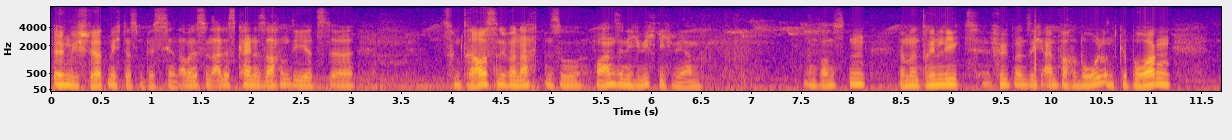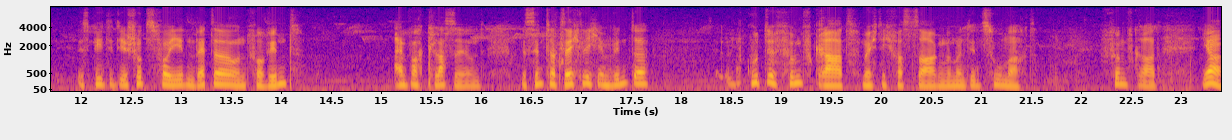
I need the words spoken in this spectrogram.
Irgendwie stört mich das ein bisschen. Aber das sind alles keine Sachen, die jetzt äh, zum draußen übernachten so wahnsinnig wichtig wären. Ansonsten, wenn man drin liegt, fühlt man sich einfach wohl und geborgen. Es bietet dir Schutz vor jedem Wetter und vor Wind einfach klasse. Und es sind tatsächlich im Winter gute 5 Grad, möchte ich fast sagen, wenn man den zumacht. 5 Grad. Ja,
